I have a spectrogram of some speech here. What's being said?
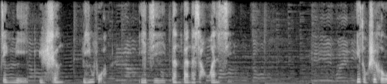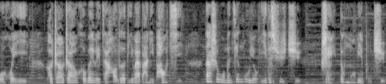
静谧余生，你我，以及淡淡的小欢喜。你总是和我回忆，和昭昭和薇薇在好乐迪外把你抛弃，那是我们坚固友谊的序曲，谁都磨灭不去。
